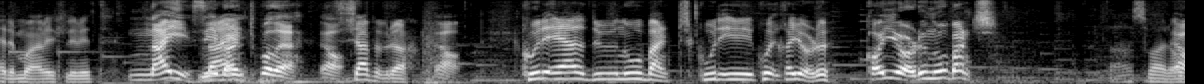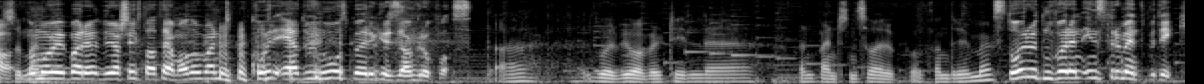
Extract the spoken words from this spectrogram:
Dette må jeg virkelig vite. Nei, sier Nei. Bernt på det. Ja. Kjempebra. ja. Hvor er du nå, Bernt? Hvor i, hvor, hva gjør du? Hva gjør du nå, Bernt? Da svarer Ja, altså nå må Bernt. vi bare, vi har skifta tema nå, Bernt. Hvor er du nå, spør Christian Krokfoss. Da går vi over til eh, Bernt Berntsen svarer på hva han driver med. Står utenfor en instrumentbutikk.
